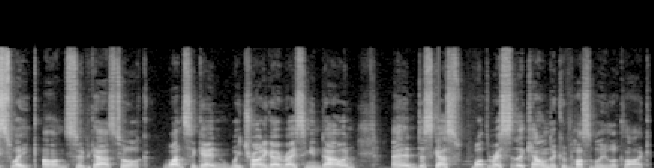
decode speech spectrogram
This week on Supercars Torque, once again we try to go racing in Darwin and discuss what the rest of the calendar could possibly look like.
